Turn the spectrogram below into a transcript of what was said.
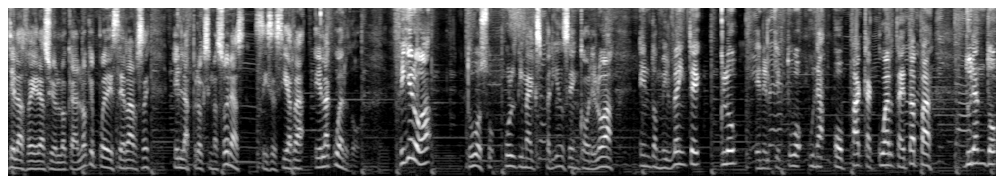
de la federación local, lo que puede cerrarse en las próximas horas si se cierra el acuerdo. Figueroa tuvo su última experiencia en Cobreloa en 2020, club en el que tuvo una opaca cuarta etapa durando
